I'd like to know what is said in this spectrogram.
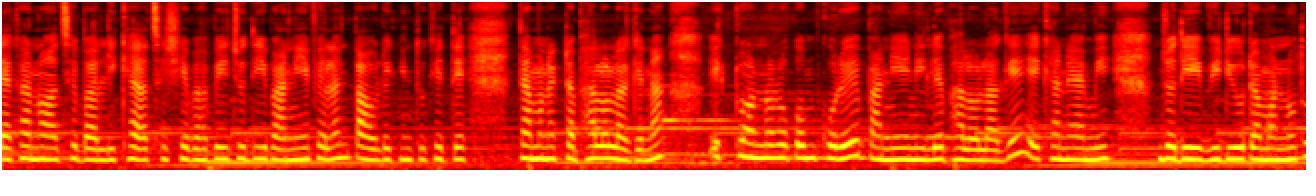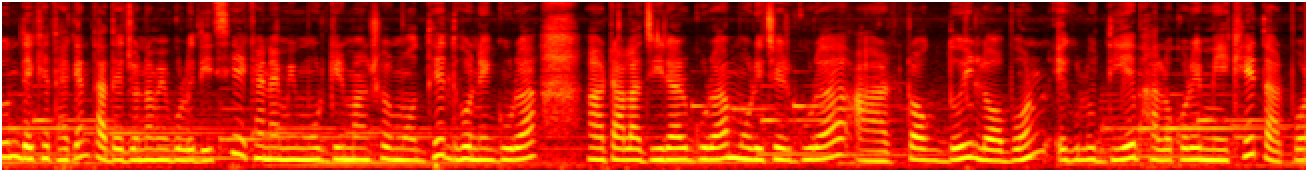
দেখানো আছে বা লিখা আছে সেভাবেই যদি বানিয়ে ফেলেন, তাহলে কিন্তু খেতে তেমন একটা ভালো লাগে না। একটু অন্যরকম করে বানিয়ে নিলে ভালো লাগে। এখানে আমি যদি এই ভিডিওটা আমার নতুন দেখে থাকেন, তাদের জন্য আমি বলে দিচ্ছি। এখানে আমি মুরগির মাংসর মধ্যে ধনে গুঁড়া টালা জিরার গুঁড়া, মরিচের গুঁড়া আর টক দই, লবণ এগুলো দিয়ে ভালো করে মেখে তারপর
